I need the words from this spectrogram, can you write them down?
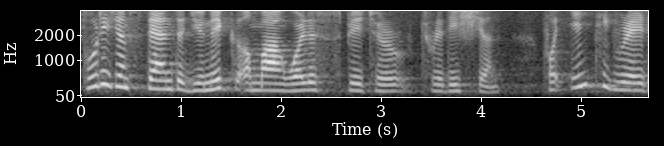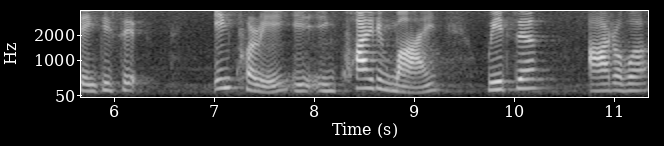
Buddhism stands unique among world spiritual tradition for integrating this inquiry, inquiring mind with the art of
